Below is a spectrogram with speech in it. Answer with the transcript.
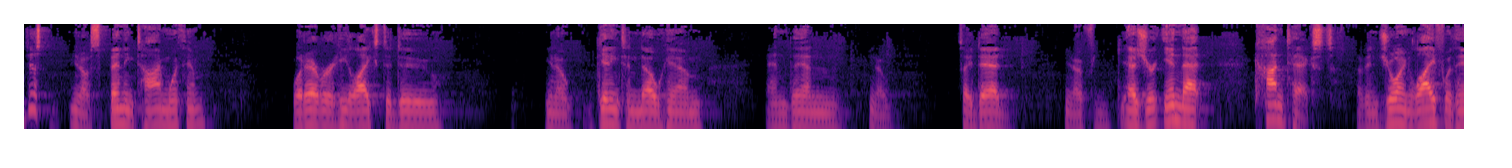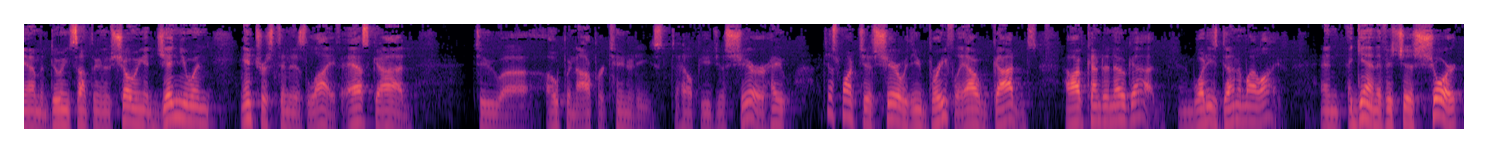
Just you know, spending time with him, whatever he likes to do. You know, getting to know him, and then you know, say, Dad, you know, if, as you're in that context of enjoying life with Him and doing something and showing a genuine interest in His life, ask God to uh, open opportunities to help you just share. Hey, I just want to share with you briefly how God's, how I've come to know God and what He's done in my life. And again, if it's just short,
